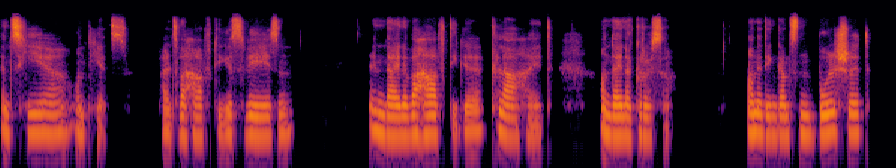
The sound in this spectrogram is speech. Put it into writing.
ins Hier und Jetzt als wahrhaftiges Wesen in deine wahrhaftige Klarheit und deiner Größe. Ohne den ganzen Bullshit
